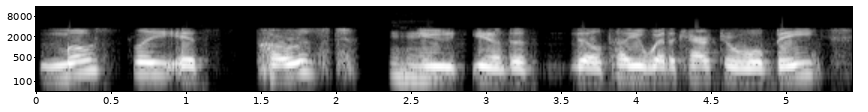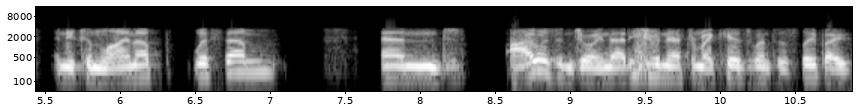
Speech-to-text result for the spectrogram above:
mostly it's posed. Mm-hmm. You you know the they'll tell you where the character will be, and you can line up with them. And I was enjoying that even after my kids went to sleep. I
